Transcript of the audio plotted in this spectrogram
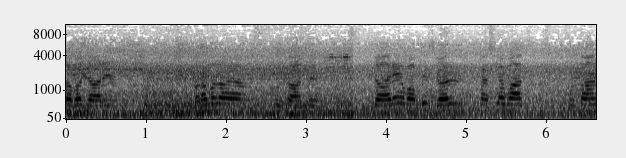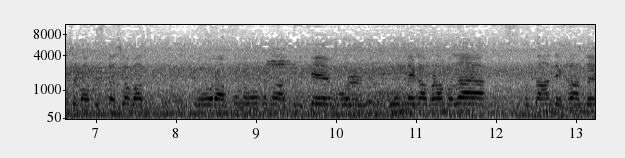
फैसलाबाद जा रहे हैं। बड़ा मज़ा आया मुल्तान में। जा रहे हैं वापस घर, फैसलाबाद। मुल्तान से वापस फैसलाबाद। और आपके लोगों के साथ मिलके और घूमने का बड़ा मज़ा आया। मुल्तान देखा हमने।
